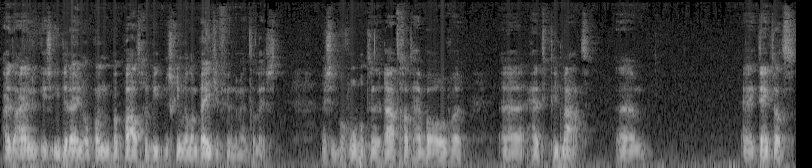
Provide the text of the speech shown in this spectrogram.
uiteindelijk is iedereen op een bepaald gebied misschien wel een beetje fundamentalist. Als je het bijvoorbeeld inderdaad gaat hebben over het klimaat. Ehm, en ik denk dat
